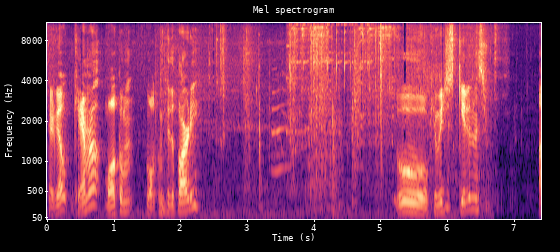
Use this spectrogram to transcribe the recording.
There you go. Camera, welcome welcome to the party. Ooh, can we just get in this uh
